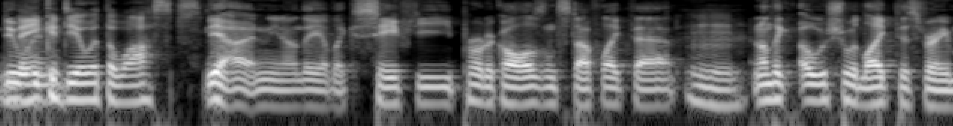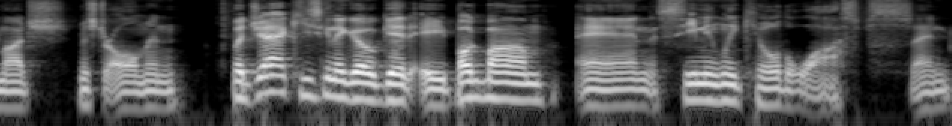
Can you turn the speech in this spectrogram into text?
doing. They could deal with the wasps. yeah, and you know they have like safety protocols and stuff like that. Mhm. I don't think OSHA would like this very much, Mr. Ullman. But Jack, he's going to go get a bug bomb and seemingly kill the wasps and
